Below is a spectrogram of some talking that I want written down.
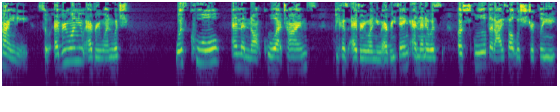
tiny. So everyone knew everyone, which was cool and then not cool at times because everyone knew everything. And then it was a school that I felt was strictly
